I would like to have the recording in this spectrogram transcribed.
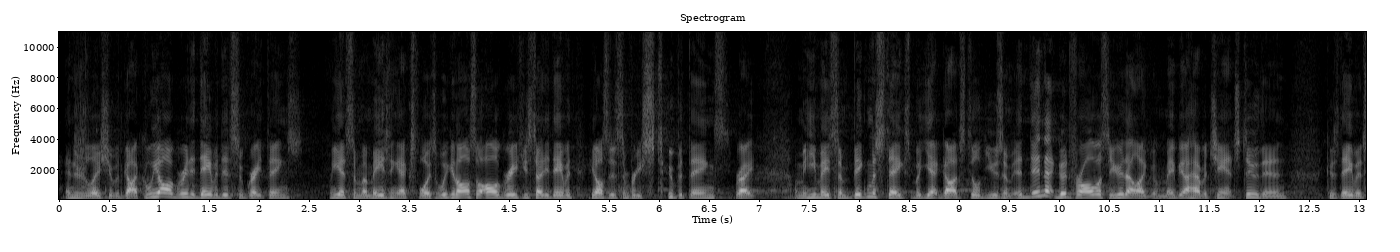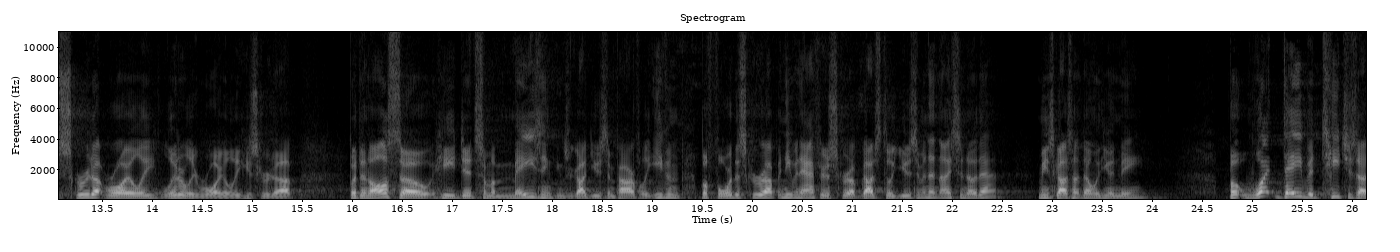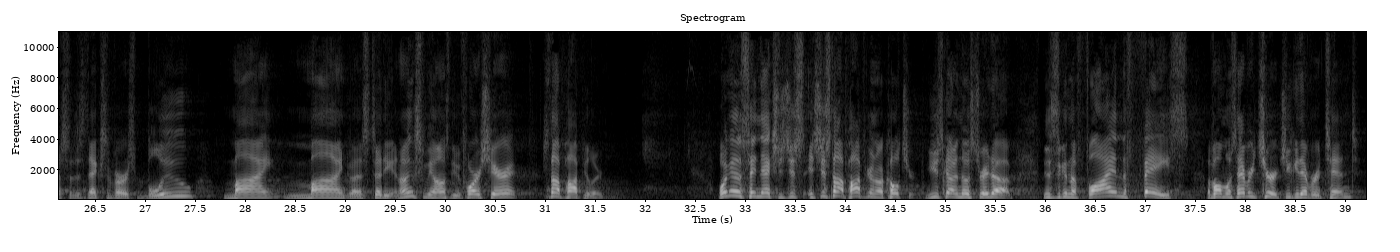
and his relationship with God. Can we all agree that David did some great things? He had some amazing exploits. We can also all agree, if you study David, he also did some pretty stupid things, right? I mean, he made some big mistakes, but yet God still used him. Isn't that good for all of us to hear that? Like, maybe I have a chance too then, because David screwed up royally, literally royally, he screwed up. But then also, he did some amazing things where God used him powerfully. Even before the screw up and even after the screw up, God still used him. Isn't that nice to know that? It means God's not done with you and me. But what David teaches us in this next verse blew my mind when I studied it. And I'm just going to be honest with you, before I share it, it's not popular. What I'm going to say next is just, it's just not popular in our culture. You just got to know straight up. This is going to fly in the face of almost every church you could ever attend.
